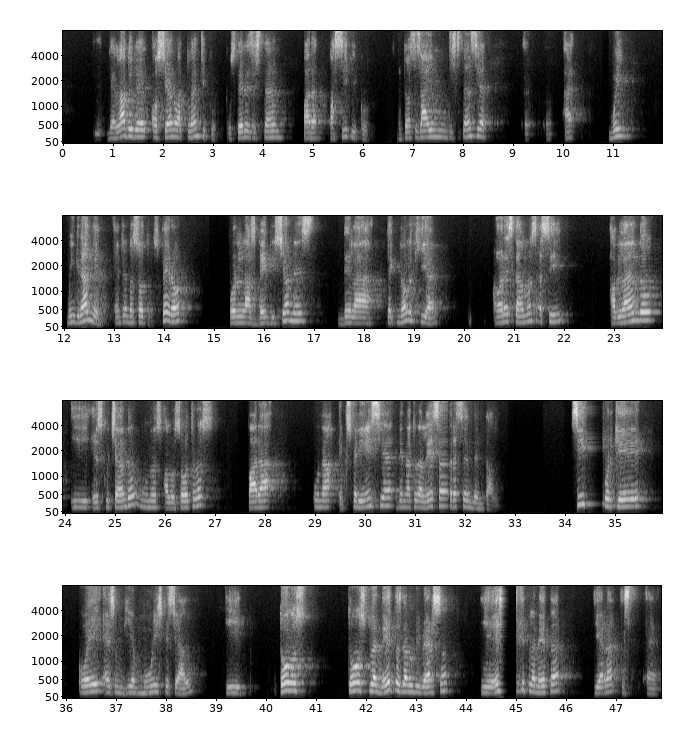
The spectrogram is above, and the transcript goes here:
del lado del Océano Atlántico, ustedes están para Pacífico. Entonces hay una distancia eh, muy, muy grande entre nosotros, pero por las bendiciones de la tecnología, ahora estamos así hablando y escuchando unos a los otros para una experiencia de naturaleza trascendental. Sí, porque hoy es un día muy especial y todos, todos los planetas del universo y este planeta, Tierra, eh,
